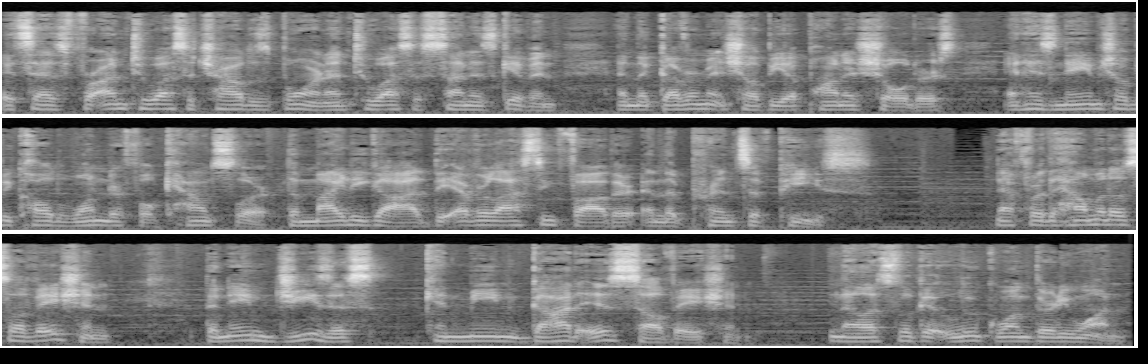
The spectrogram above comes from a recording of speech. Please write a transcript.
It says, For unto us a child is born, unto us a son is given, and the government shall be upon his shoulders, and his name shall be called Wonderful Counselor, the Mighty God, the Everlasting Father, and the Prince of Peace. Now, for the helmet of salvation, the name Jesus can mean God is salvation. Now let's look at Luke 131.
